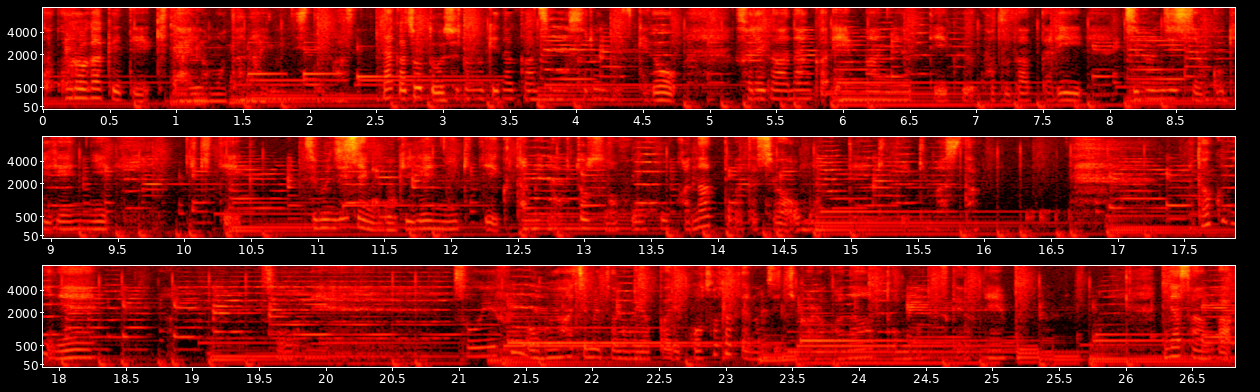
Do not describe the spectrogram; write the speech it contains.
心がけて期待を持たないなんかちょっと後ろ向きな感じもするんですけどそれがなんか円満になっていくコツだったり自分自身をご機嫌に生きていく自分自身がご機嫌に生きていくための一つの方法かなって私は思って生きていきました。特にねそうねそういうふうに思い始めたのはやっぱり子育ての時期からかなと思うんですけどね。皆さんは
